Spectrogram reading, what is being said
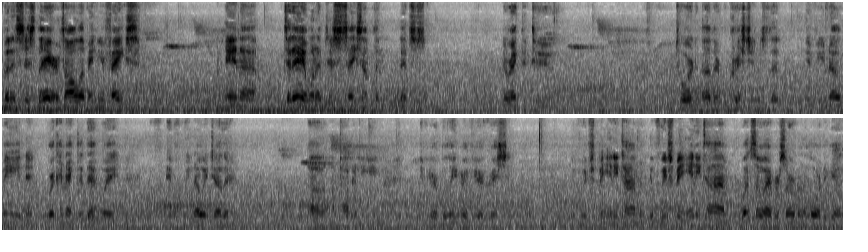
But it's just there. It's all up in your face. And uh, today I want to just say something that's directed to toward other Christians that if you know me and we're connected that way, if we know each other, uh, I'm talking to you. If you're a believer, if you're a Christian, we've spent any time, if we've spent any time whatsoever serving the Lord together,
